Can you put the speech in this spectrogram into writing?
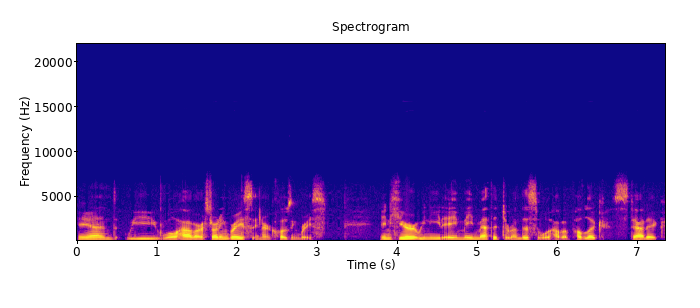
and we will have our starting brace and our closing brace. In here we need a main method to run this, so we'll have a public static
